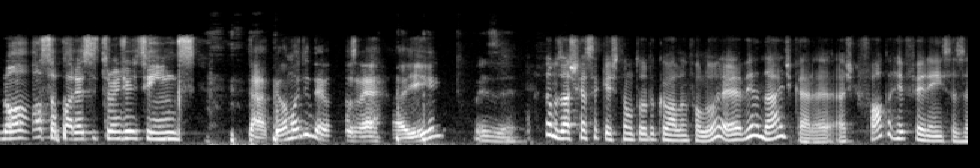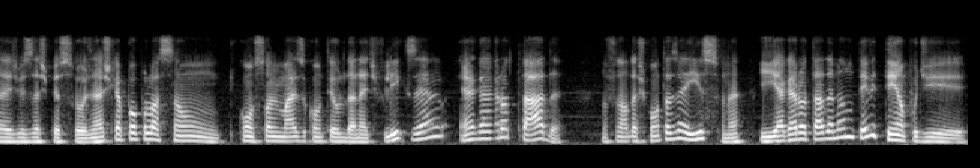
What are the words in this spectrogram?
Nossa, parece Stranger Things. Ah, pelo amor de Deus, né? Aí Pois é. Não, mas acho que essa questão toda que o Alan falou é verdade, cara. Acho que falta referências às vezes às pessoas, né? Acho que a população que consome mais o conteúdo da Netflix é, é a garotada. No final das contas é isso, né? E a garotada não teve tempo de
